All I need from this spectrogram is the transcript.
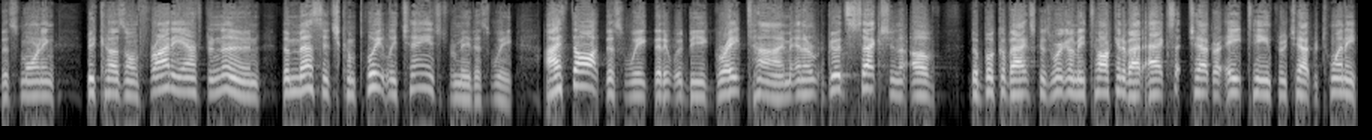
this morning because on Friday afternoon, the message completely changed for me this week. I thought this week that it would be a great time and a good section of the book of Acts because we're going to be talking about Acts chapter 18 through chapter 20.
